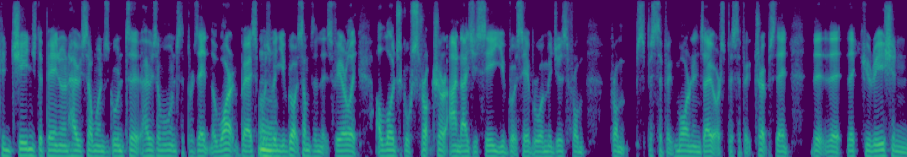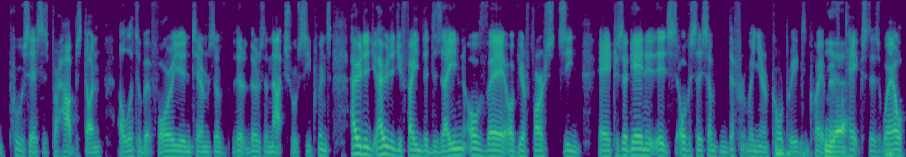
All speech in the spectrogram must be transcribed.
can change depending on how someone's going to how someone wants to present the work. But I suppose mm. when you've got something that's fairly a logical structure, and as you say, you've got several images from from specific mornings out or specific trips, then the, the, the curation process is perhaps done a little bit for you in terms of there, there's a natural sequence. How did you, how did you find the design of uh, of your first zine? Because uh, again, it, it's obviously something different when you're incorporating quite a bit yeah. of text as well,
